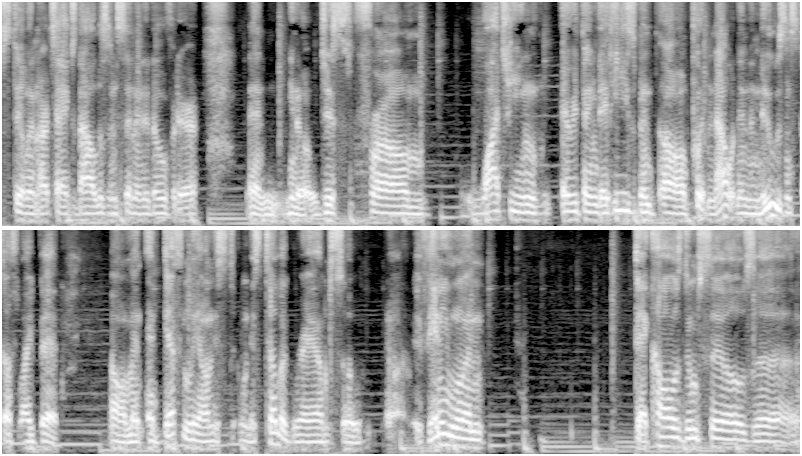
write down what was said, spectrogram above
stealing our tax dollars and sending it over there, and you know, just from watching everything that he's been uh, putting out in the news and stuff like that, um, and, and definitely on this on his Telegram. So, uh, if anyone that calls themselves uh,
